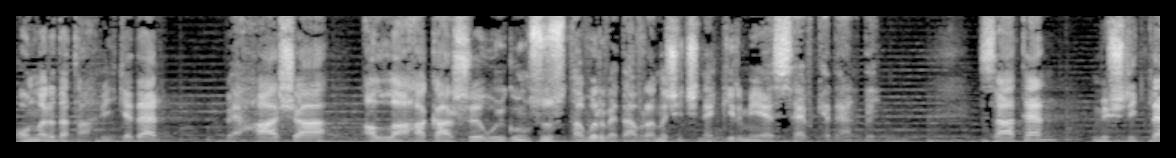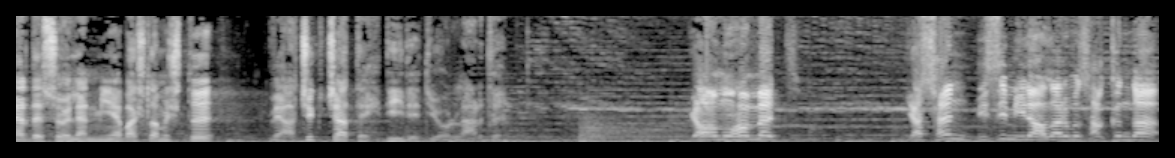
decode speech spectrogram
onları da tahrik eder ve haşa Allah'a karşı uygunsuz tavır ve davranış içine girmeye sevk ederdi. Zaten müşrikler de söylenmeye başlamıştı ve açıkça tehdit ediyorlardı. Ya Muhammed! Ya sen bizim ilahlarımız hakkında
